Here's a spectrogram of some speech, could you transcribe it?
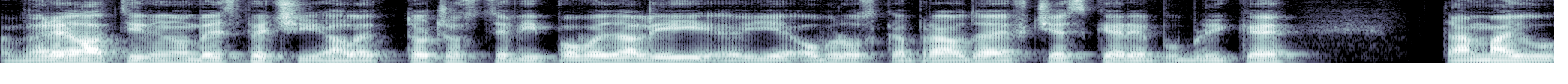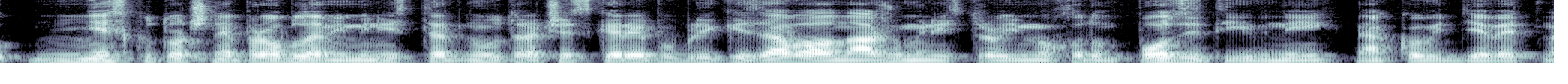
v relatívnom bezpečí. Ale to, čo ste vy povedali, je obrovská pravda aj v Českej republike. Tam majú neskutočné problémy. Minister vnútra Českej republiky zavolal nášmu ministrovi mimochodom pozitívny na COVID-19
